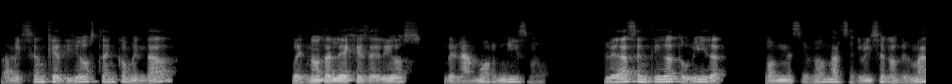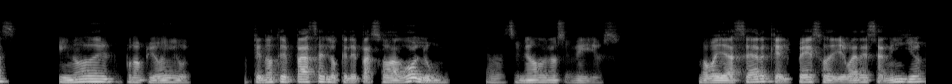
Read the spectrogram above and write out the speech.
la misión que Dios te ha encomendado? Pues no te alejes de Dios, del amor mismo. Le da sentido a tu vida, pon ese don al servicio de los demás y no de tu propio ego. Que no te pase lo que le pasó a Gollum, al Señor de los Anillos. No vaya a ser que el peso de llevar ese anillo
